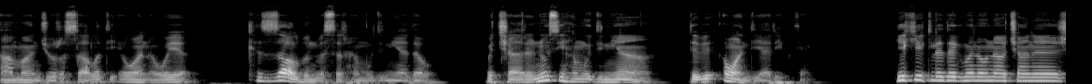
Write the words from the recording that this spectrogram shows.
ئامانج و ڕساڵەتی ئەوان ئەوەیە کە زاڵ بن بەسەر هەموو دنیادا و و چارەنووسی هەموو دنیا دەبێت ئەوان دیاری بکەن یەکێک لە دەگمەنە و ناوچانەش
